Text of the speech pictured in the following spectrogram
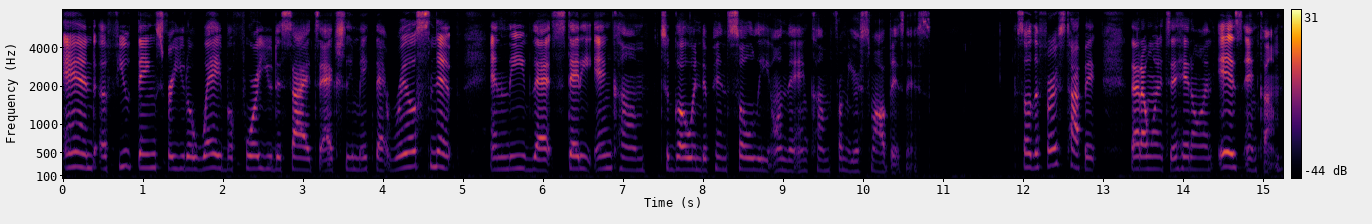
and a few things for you to weigh before you decide to actually make that real snip and leave that steady income to go and depend solely on the income from your small business. So, the first topic that I wanted to hit on is income.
